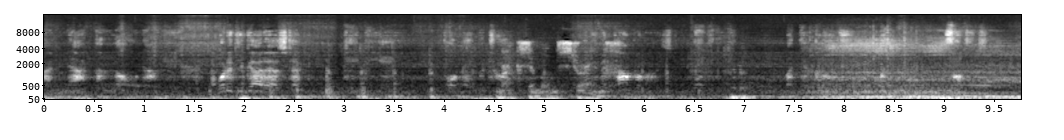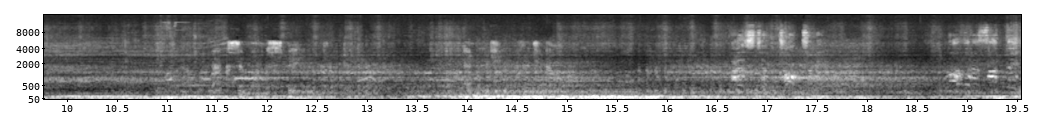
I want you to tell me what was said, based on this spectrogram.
I'm not alone out here. What have you got, Aztec? KPA. Four-man patrol. Maximum They've strength. been compromised. Negative. But they're close. Wait. Something's... Maximum speed. Energy critical. Aztec, talk to me. Nothing is something,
